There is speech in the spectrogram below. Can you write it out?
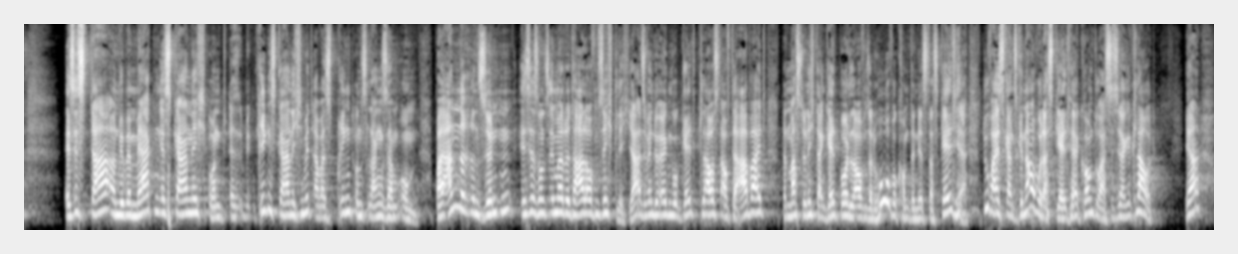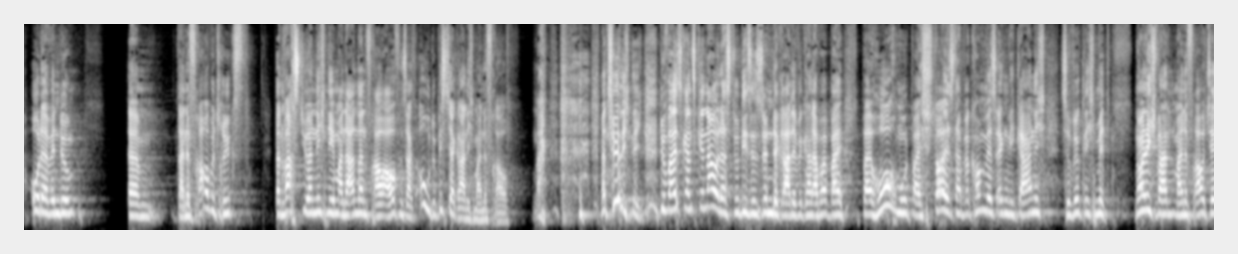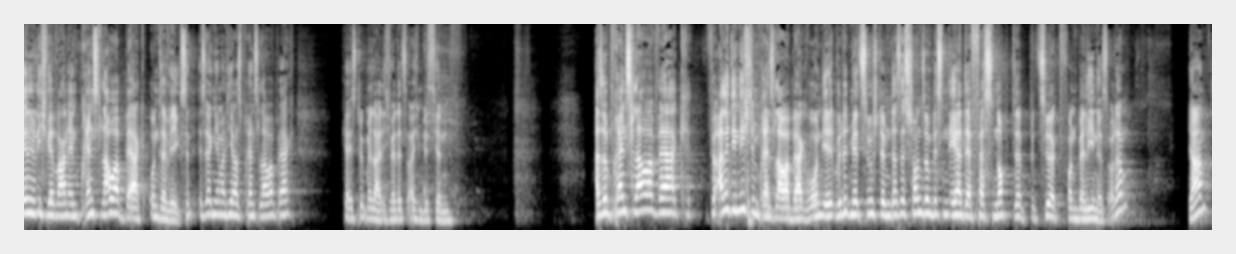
Es ist da und wir bemerken es gar nicht und kriegen es gar nicht mit, aber es bringt uns langsam um. Bei anderen Sünden ist es uns immer total offensichtlich. Ja? Also wenn du irgendwo Geld klaust auf der Arbeit, dann machst du nicht dein Geldbeutel auf und sagst, oh, wo kommt denn jetzt das Geld her? Du weißt ganz genau, wo das Geld herkommt, du hast es ja geklaut. Ja? Oder wenn du ähm, deine Frau betrügst, dann wachst du ja nicht neben einer anderen Frau auf und sagst, oh, du bist ja gar nicht meine Frau. Nein, natürlich nicht. Du weißt ganz genau, dass du diese Sünde gerade begann. Aber bei, bei Hochmut, bei Stolz, da bekommen wir es irgendwie gar nicht so wirklich mit. Neulich waren meine Frau Jenny und ich, wir waren in Prenzlauer Berg unterwegs. Ist irgendjemand hier aus Prenzlauer Berg? Okay, es tut mir leid, ich werde jetzt euch ein bisschen... Also Prenzlauer Berg, für alle, die nicht im Prenzlauer Berg wohnen, ihr würdet mir zustimmen, dass es schon so ein bisschen eher der versnobte Bezirk von Berlin ist, oder? Ja?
